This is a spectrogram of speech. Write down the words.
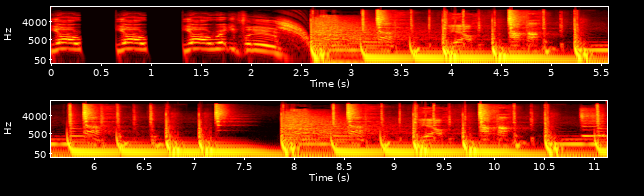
Y'all, y'all, y'all ready for this? Uh, yeah. Uh-huh. Uh. Uh. Yeah. Uh-huh. Uh.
